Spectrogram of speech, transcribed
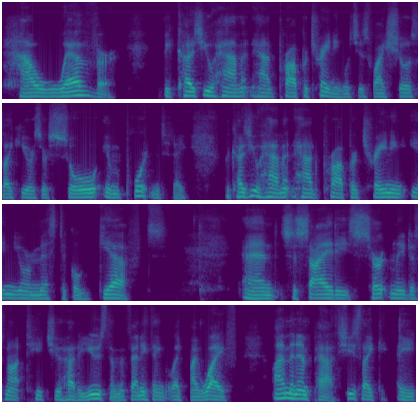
However, because you haven't had proper training, which is why shows like yours are so important today, because you haven't had proper training in your mystical gifts. And society certainly does not teach you how to use them. If anything, like my wife, I'm an empath. She's like a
